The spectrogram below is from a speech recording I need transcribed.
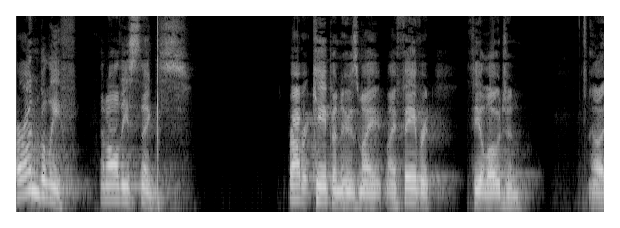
our unbelief, and all these things. Robert Capon, who's my, my favorite theologian, uh,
